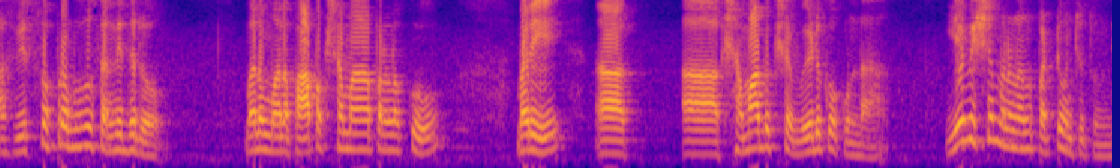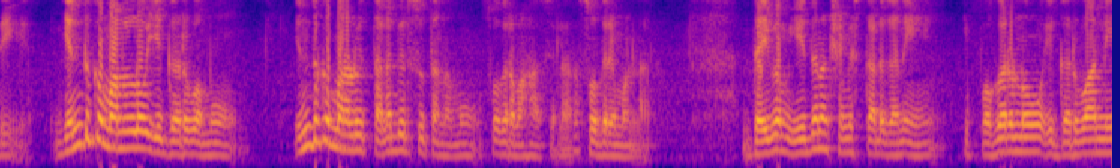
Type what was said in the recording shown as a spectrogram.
ఆ విశ్వప్రభువు సన్నిధిలో మనం మన పాప క్షమాపణలకు మరి క్షమాభిక్ష వేడుకోకుండా ఏ విషయం మనల్ని పట్టి ఉంచుతుంది? ఎందుకు మనలో ఈ గర్వము? ఎందుకు మనలో ఈ తలబిరుసుతనము సోదర మహాశిలారా సోదరిమన్నారు దైవం ఏదైనా క్షమిస్తాడు కానీ ఈ పొగరును ఈ గర్వాన్ని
